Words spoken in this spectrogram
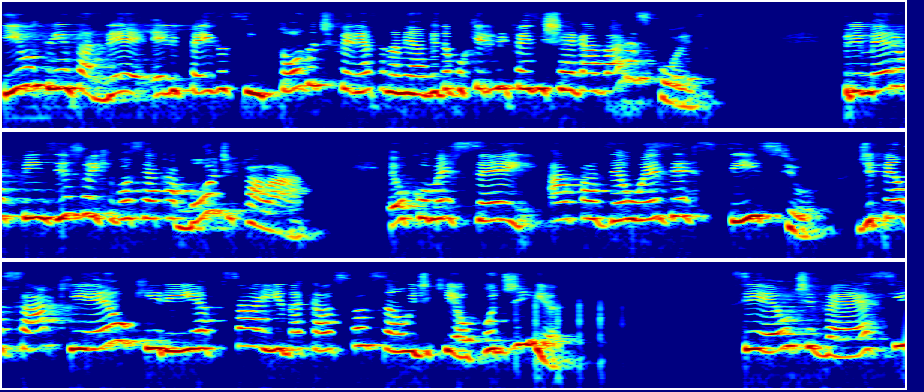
E o 30D, ele fez, assim, toda a diferença na minha vida, porque ele me fez enxergar várias coisas. Primeiro, eu fiz isso aí que você acabou de falar. Eu comecei a fazer o exercício de pensar que eu queria sair daquela situação e de que eu podia. Se eu tivesse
